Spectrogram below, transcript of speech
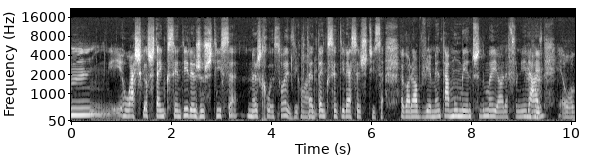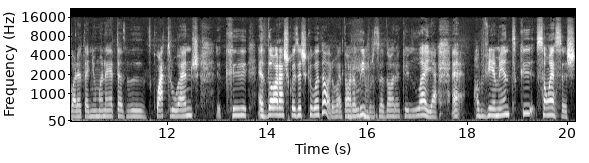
hum, eu acho que eles têm que sentir a justiça nas relações e, claro. portanto, têm que sentir essa justiça. Agora, obviamente, há momentos de maior afinidade. Uhum. Eu agora tenho uma neta de, de 4 anos que adora as coisas que eu adoro. Adora livros, adora que eu lhe leia. Uh, obviamente que são essas.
